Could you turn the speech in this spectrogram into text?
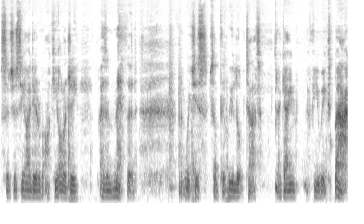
such as the idea of archaeology as a method, which is something we looked at again a few weeks back.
